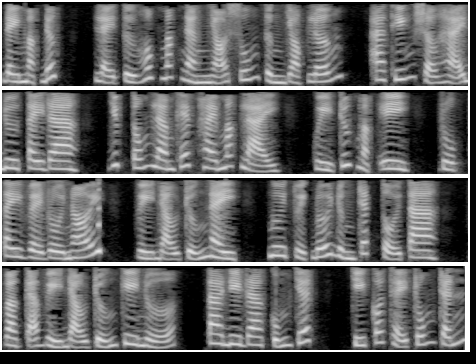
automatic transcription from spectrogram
đầy mặt đất, lệ từ hốc mắt nàng nhỏ xuống từng giọt lớn, A Thiến sợ hãi đưa tay ra, giúp Tống Lam khép hai mắt lại, quỳ trước mặt y, ruột tay về rồi nói, vị đạo trưởng này, ngươi tuyệt đối đừng trách tội ta, và cả vị đạo trưởng kia nữa, ta đi ra cũng chết, chỉ có thể trốn tránh,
